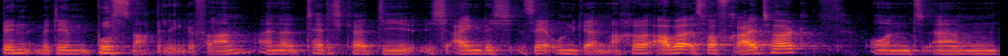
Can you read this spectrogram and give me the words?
bin mit dem Bus nach Berlin gefahren. Eine Tätigkeit, die ich eigentlich sehr ungern mache. Aber es war Freitag und ähm,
